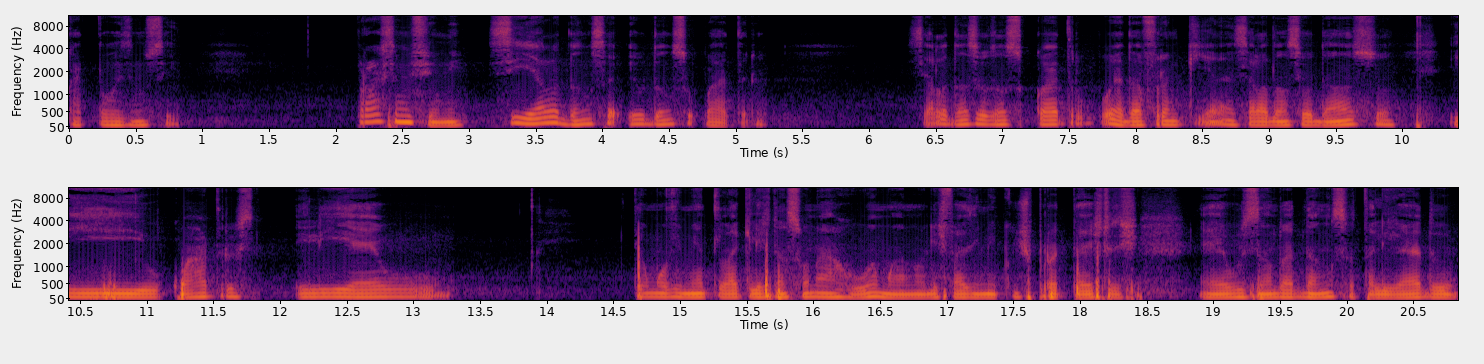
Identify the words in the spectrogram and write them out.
14, não sei. Próximo filme. Se ela dança, eu danço quatro. Se ela dança, eu danço quatro. Pô, é da franquia, né? Se ela dança, eu danço. E o quatro, ele é o. Tem um movimento lá que eles dançam na rua, mano. Eles fazem meio que uns protestos é, usando a dança, tá ligado?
